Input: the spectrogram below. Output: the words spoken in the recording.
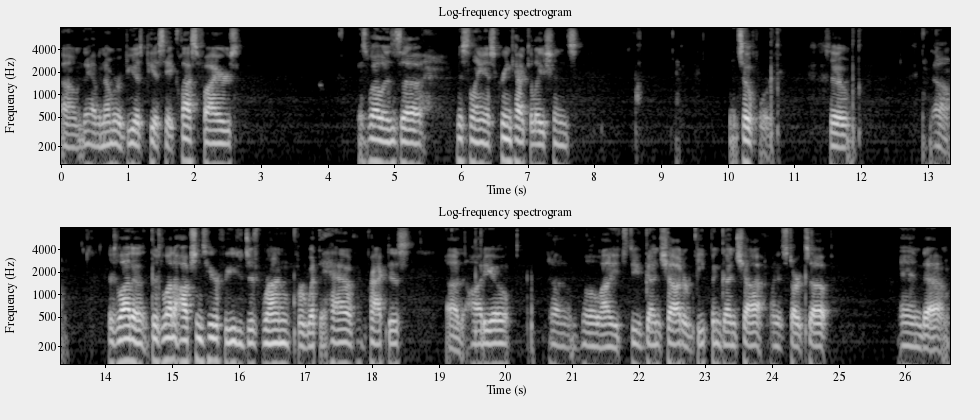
Um, they have a number of USPSA classifiers, as well as uh, miscellaneous screen calculations, and so forth. So um, there's a lot of there's a lot of options here for you to just run for what they have and practice. Uh, the audio um, will allow you to do gunshot or beeping gunshot when it starts up. And um,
